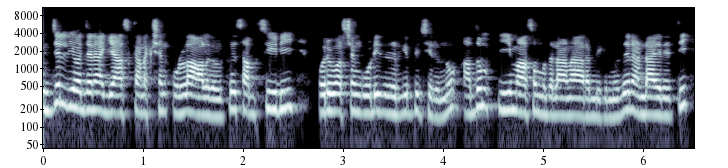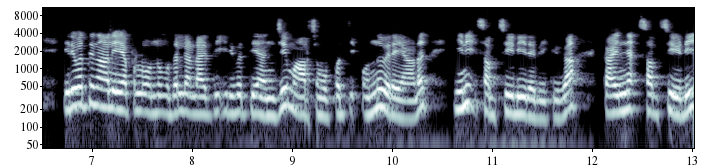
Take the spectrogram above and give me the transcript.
ഉജ്ജൽ യോജന ഗ്യാസ് കണക്ഷൻ ഉള്ള ആളുകൾക്ക് സബ്സിഡി ഒരു വർഷം കൂടി ദീർഘിപ്പിച്ചിരുന്നു. അതും ഈ മാസം മുതലാണ് ആരംഭിക്കുന്നത്. രണ്ടായിരത്തി ഇരുപത്തിനാല് ഏപ്രിൽ ഒന്ന് മുതൽ രണ്ടായിരത്തി ഇരുപത്തി അഞ്ച് മാർച്ച് മുപ്പത്തി ഒന്ന് വരെയാണ് ഇനി സബ്സിഡി ലഭിക്കുക. കഴിഞ്ഞ സബ്സിഡി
